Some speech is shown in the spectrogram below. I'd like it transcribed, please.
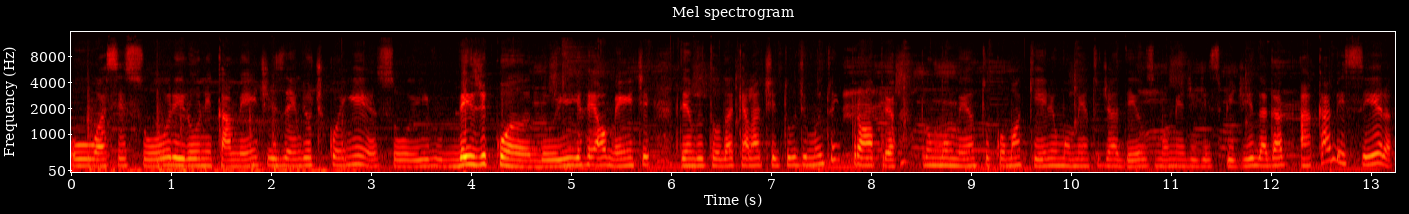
o assessor, ironicamente, dizendo eu te conheço, e desde quando? E realmente tendo toda aquela atitude muito imprópria para um momento como aquele, um momento de adeus, um momento de despedida, a cabeceira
